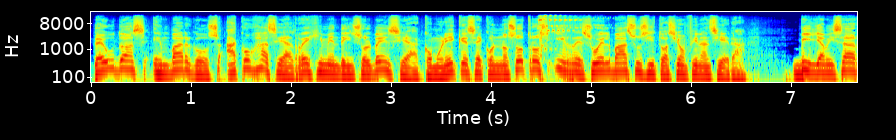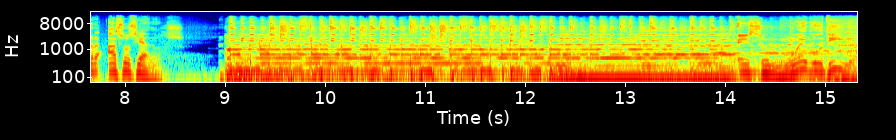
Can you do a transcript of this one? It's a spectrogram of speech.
Deudas, embargos, acójase al régimen de insolvencia, comuníquese con nosotros y resuelva su situación financiera. Villamizar Asociados. Es un nuevo día.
